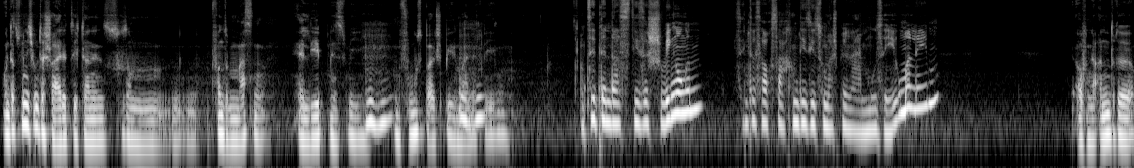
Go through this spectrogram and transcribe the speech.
Und das, finde ich, unterscheidet sich dann so einem, von so einem Massenerlebnis wie mhm. ein Fußballspiel mhm. meinetwegen. Und sind denn das diese Schwingungen? Sind das auch Sachen, die Sie zum Beispiel in einem Museum erleben? Auf eine andere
